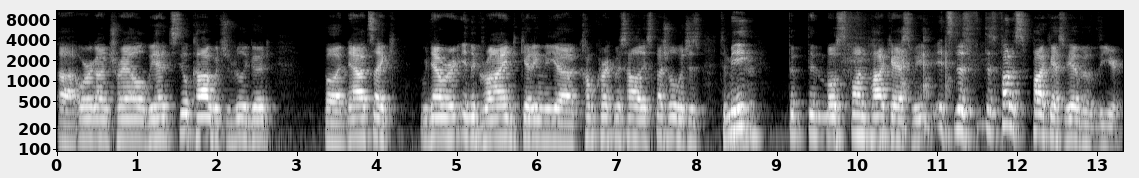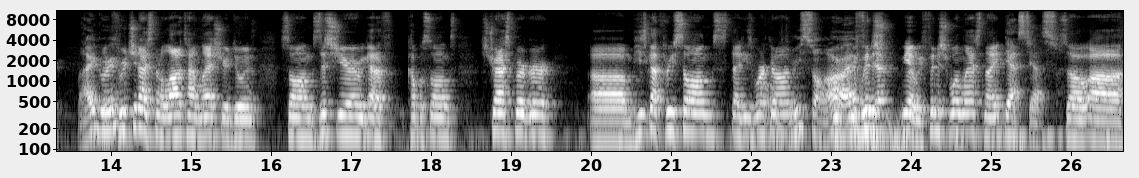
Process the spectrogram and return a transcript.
uh, Oregon Trail. We had Steel Cog, which is really good, but now it's like now we're in the grind, getting the uh, Come Correctmas Holiday special, which is to me Mm-hmm. the, the most fun podcast. We it's the the funnest podcast we have of the year. I agree. Like, Frucci and I spent a lot of time last year doing songs. This year we got a f- couple songs. Strasburger, um, he's got three songs that he's working Oh, on. three songs. We- All right. we finished, yeah, we finished one last night. Yes, yes. So uh,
